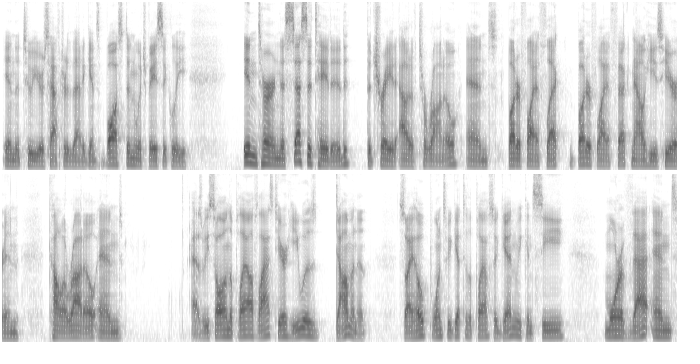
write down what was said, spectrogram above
in the two years after that against Boston, which basically in turn necessitated the trade out of Toronto and butterfly effect. Butterfly effect. Now he's here in Colorado, and as we saw in the playoffs last year, he was dominant. So I hope once we get to the playoffs again, we can see more of that. And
